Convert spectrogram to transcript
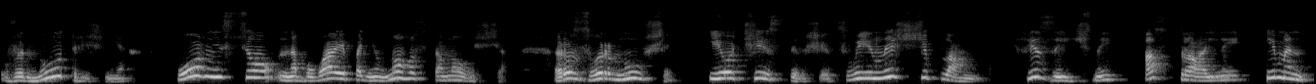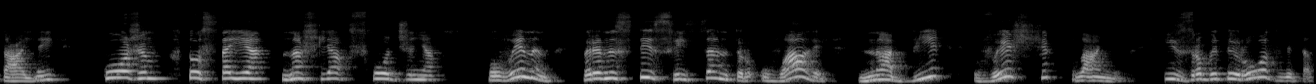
внутрішнє повністю набуває панівного становища, розгорнувши і очистивши свої нижчі плани фізичний, астральний і ментальний, кожен, хто стає на шлях сходження, повинен перенести свій центр уваги на бік вищих планів і зробити розвиток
